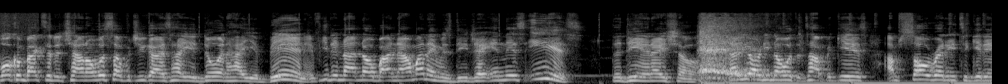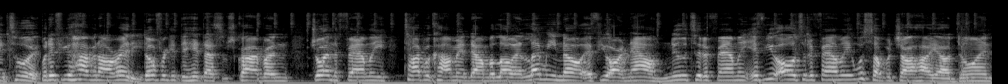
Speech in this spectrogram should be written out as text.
Welcome back to the channel. What's up with you guys? How you doing? How you been? If you did not know by now, my name is DJ and this is the DNA show. Now you already know what the topic is. I'm so ready to get into it. But if you haven't already, don't forget to hit that subscribe button, join the family, type a comment down below, and let me know if you are now new to the family. If you old to the family, what's up with y'all? How y'all doing?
